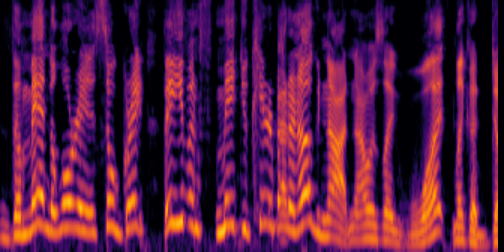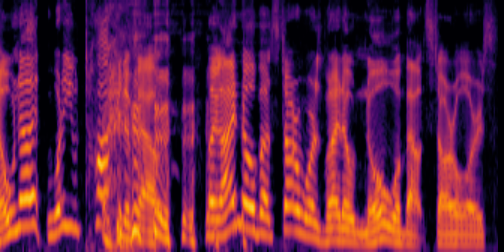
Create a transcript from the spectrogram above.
"The Mandalorian is so great. They even f- made you care about an Ugnaught." And I was like, "What? Like a donut? What are you talking about? like I know about Star Wars, but I don't know about Star Wars."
